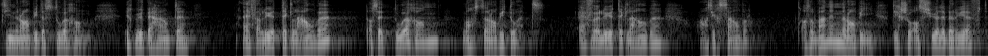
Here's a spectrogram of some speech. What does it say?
sein Rabbi das tun kann. Ich würde behaupten, er verliert den Glauben, dass er tun kann, was der Rabbi tut. Er verliert den Glauben an sich selber. Also wenn ein Rabbi dich schon als Schüler beruft,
